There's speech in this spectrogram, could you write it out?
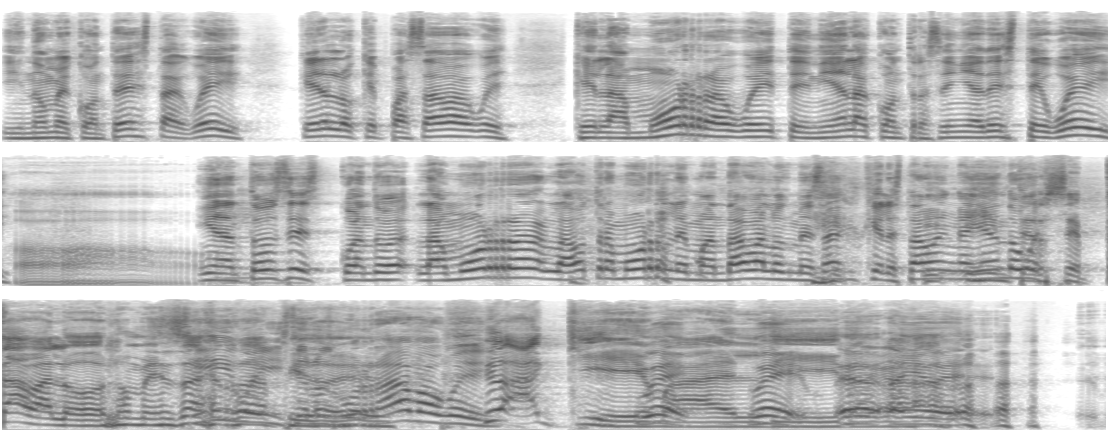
y no me contesta, güey. ¿Qué era lo que pasaba, güey? Que la morra, güey, tenía la contraseña de este güey. Oh. Y entonces, cuando la morra, la otra morra le mandaba los mensajes que le estaba engañando, güey. Interceptaba los, los mensajes Sí, güey, y se los eh. borraba, güey. ¡Ah, qué Güey, maldita! güey, eh, güey,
